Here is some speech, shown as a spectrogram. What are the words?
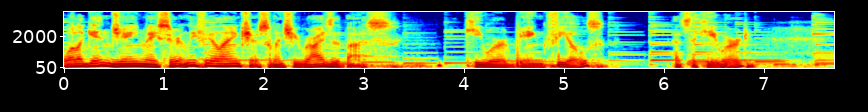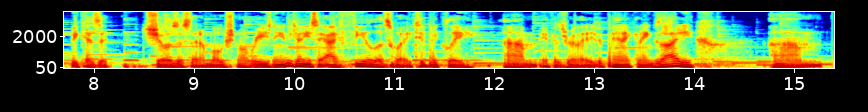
While again, Jane may certainly feel anxious when she rides the bus, keyword being feels, that's the keyword, because it shows us that emotional reasoning. Anytime you say, I feel this way, typically, um, if it's related to panic and anxiety, um,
